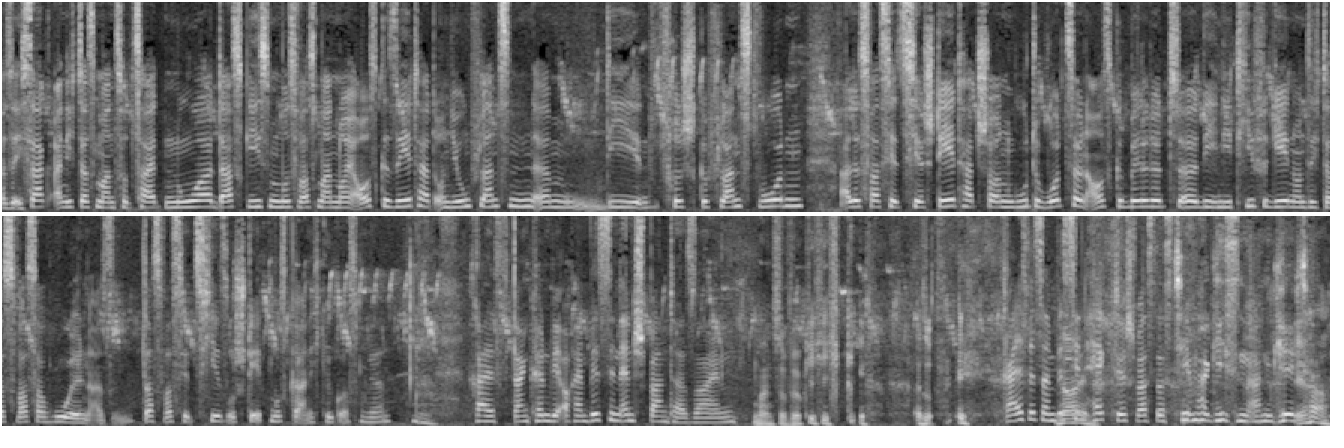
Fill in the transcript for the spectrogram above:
Also ich sage eigentlich, dass man zurzeit nur das gießen muss, was man neu ausgesät hat und Jungpflanzen, ähm, die frisch gepflanzt wurden. Alles, was jetzt hier steht, hat schon gute Wurzeln ausgebildet, äh, die in die Tiefe gehen und sich das Wasser holen. Also das, was jetzt hier so steht, muss gar nicht gegossen werden. Ralf, dann können wir auch ein bisschen entspannter sein. Meinst du wirklich? Ich, also ich, Ralf ist ein bisschen Nein. hektisch, was das Thema Gießen angeht. Ja,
